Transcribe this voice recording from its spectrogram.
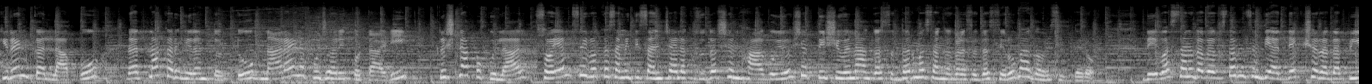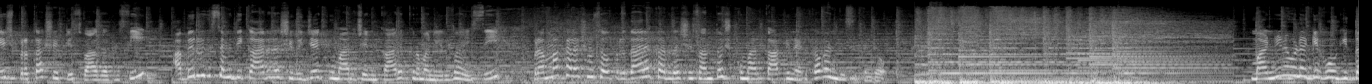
ಕಿರಣ್ ಕಲ್ಲಾಪು, ರತ್ನಾಕರ ಹಿರಂತೊಟ್ಟು ನಾರಾಯಣ ಪೂಜಾರಿ ಕೊಟ್ಟಾಡಿ ಕೃಷ್ಣಪ್ಪ ಕುಲಾಲ್, ಸ್ವಯಂ ಸೇವಕ ಸಮಿತಿ ಸಂಚಾಲಕ ಸುದರ್ಶನ್ ಹಾಗೂ ಯುವಶಕ್ತಿ ಶಿವನಾಗ ಧರ್ಮ ಸಂಘಗಳ ಸದಸ್ಯರು ಭಾಗವಹಿಸಿದ್ದರು. ದೇವಸ್ಥಾನದ ವ್ಯವಸ್ಥಾಪನಾ ಸಮಿತಿ ಅಧ್ಯಕ್ಷರಾದ ಪಿಎಚ್ ಪ್ರಕಾಶ್ ಶೆಟ್ಟಿ ಸ್ವಾಗತಿಸಿ, ಅಭಿವೃದ್ಧಿ ಸಮಿತಿ ಕಾರ್ಯದರ್ಶಿ ವಿಜಯ್ ಕುಮಾರ್ ಜೈನ್ ಕಾರ್ಯಕ್ರಮ ನಿರ್ವಹಿಸಿ ಬ್ರಹ್ಮಕಲಶೋತ್ಸವ ಪ್ರಧಾನ ಕಾರ್ಯದರ್ಶಿ ಸಂತೋಷ್ ಕುಮಾರ್ ಕಾಪಿನಡ್ಕ ವಂದಿಸಿದರು. ಮಣ್ಣಿನ ಒಳಗೆ ಹೋಗಿದ್ದ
